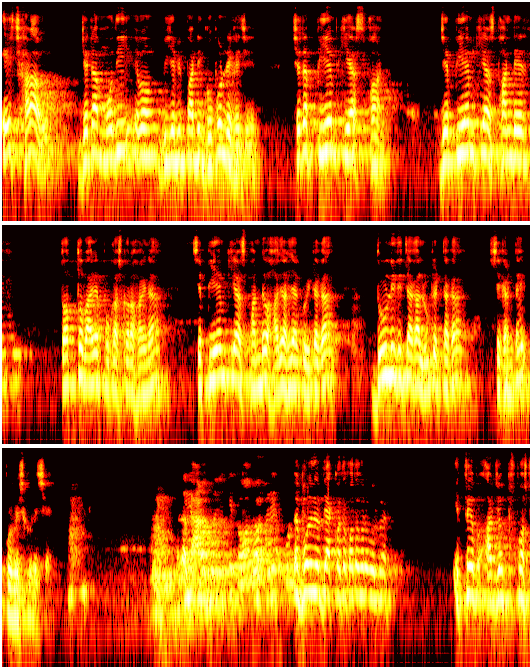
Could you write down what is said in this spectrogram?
এছাড়াও যেটা মোদি এবং বিজেপি পার্টি গোপন রেখেছে, সেটা পিএম কেয়ার্স ফান্ড যে পিএম কেয়ার্স ফান্ডের তথ্য বাইরে প্রকাশ করা হয় না। সে পিএম কেয়ার্স ফান্ডেও হাজার হাজার কোটি টাকা দুর্নীতির টাকা লুটের টাকা সেখানটায় প্রবেশ করেছে। বলে দেন এক কথা কত করে বলবেন? এর থেকে আর স্পষ্ট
